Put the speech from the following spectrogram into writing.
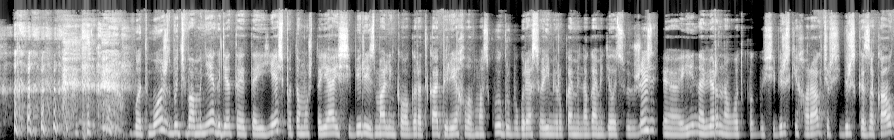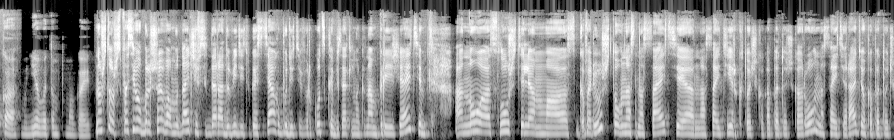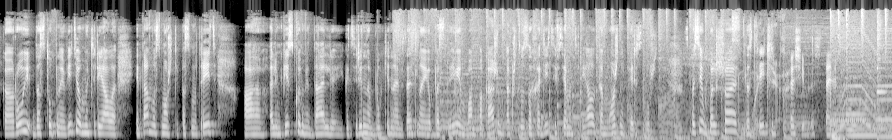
Вот, может быть, во мне где-то это и есть, потому что я из Сибири, из маленького городка переехала в Москву, и, грубо говоря, своими руками, ногами делать свою жизнь. Э, и, наверное, вот как бы сибирский характер, сибирская закалка мне в этом помогает. Ну что ж, спасибо большое вам, удачи, всегда рада видеть в гостях. Будете в Иркутске, обязательно к нам приезжайте. А, ну а слушателям а, говорю, что у нас на сайте, на сайте irk.kp.ru, на сайте radio.kp.ru доступны видеоматериалы, и там вы сможете посмотреть а, олимпийскую медаль Екатерины Букина. Обязательно ее поснимем, вам покажем. Так что заходите, все материалы там можно переслушать. Спасибо большое. До встречи. Спасибо. До свидания.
